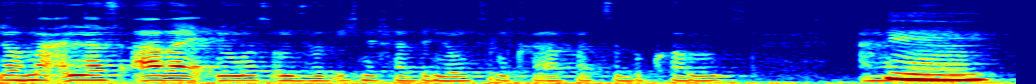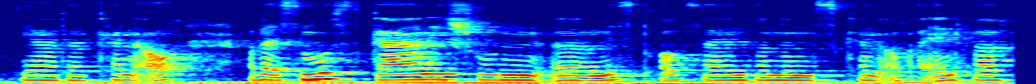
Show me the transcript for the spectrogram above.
nochmal anders arbeiten muss, um wirklich eine Verbindung zum Körper zu bekommen. Aber mhm. ja, da kann auch, aber es muss gar nicht schon äh, Missbrauch sein, sondern es kann auch einfach,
